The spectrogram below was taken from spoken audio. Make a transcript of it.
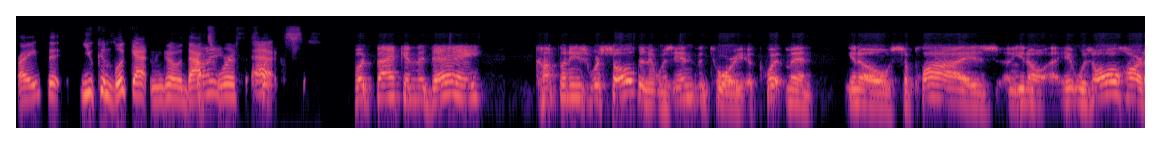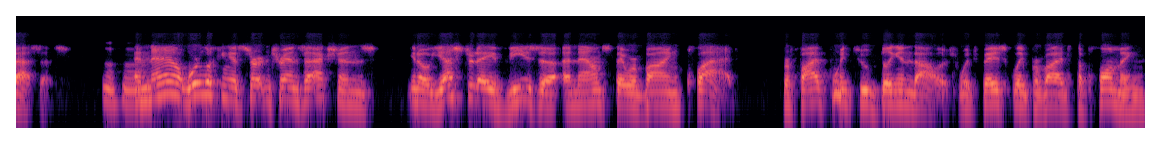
right? That you can look at and go, that's right. worth X. But, but back in the day, companies were sold and it was inventory, equipment, you know, supplies, you mm-hmm. know, it was all hard assets. Mm-hmm. And now we're looking at certain transactions. You know, yesterday Visa announced they were buying Plaid for $5.2 billion, which basically provides the plumbing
